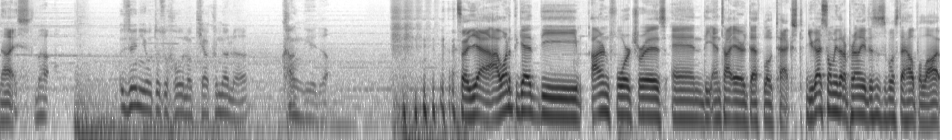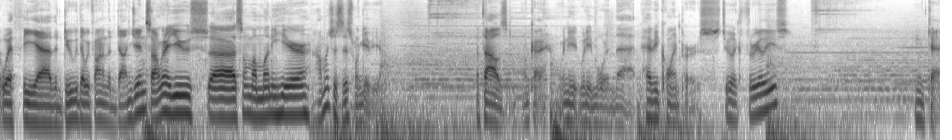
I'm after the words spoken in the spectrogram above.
Nice. まあ銭落とす方の客なら歓迎だ So yeah, I wanted to get the Iron Fortress and the anti-air death blow text. You guys told me that apparently this is supposed to help a lot with the uh, the dude that we found in the dungeon. So I'm gonna use uh, some of my money here. How much does this one give you? A thousand. Okay, we need we need more than that. Heavy coin purse. Do like three of these. Okay,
